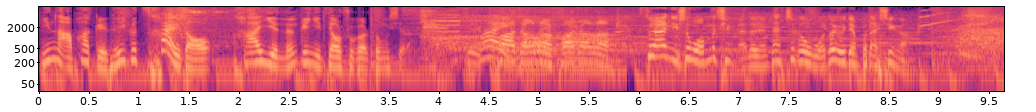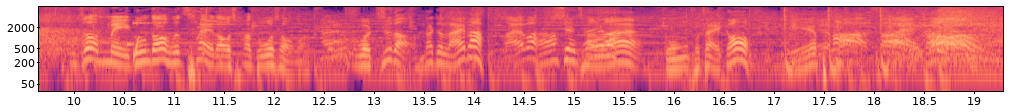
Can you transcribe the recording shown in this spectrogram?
你哪怕给他一个菜刀，他也能给你雕出个东西来。太夸张了，夸张了！虽然你是我们请来的人，但这个我都有点不太信啊。你知道美工刀和菜刀差多少吗？我知道，那就来吧，来吧，现场来。功夫再高，别怕菜刀。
